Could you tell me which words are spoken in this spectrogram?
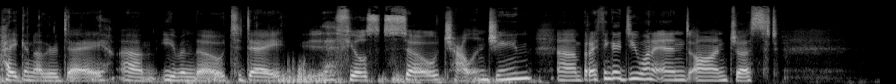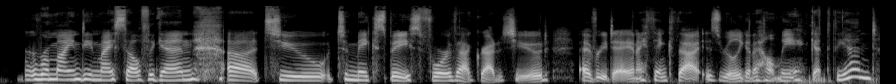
hike another day, um, even though today feels so challenging. Um, but I think I do want to end on just reminding myself again uh, to to make space for that gratitude every day and i think that is really going to help me get to the end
